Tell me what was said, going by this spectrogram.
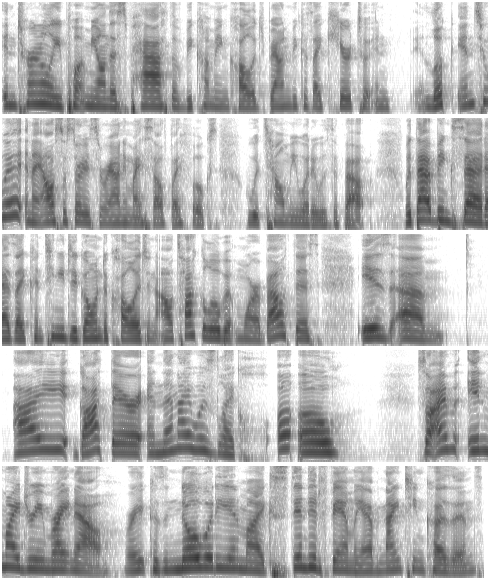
internally put me on this path of becoming college bound because I cared to in look into it and I also started surrounding myself by folks who would tell me what it was about. With that being said, as I continued to go into college, and I'll talk a little bit more about this, is um, I got there and then I was like, uh-oh. So I'm in my dream right now, right? Because nobody in my extended family, I have 19 cousins,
